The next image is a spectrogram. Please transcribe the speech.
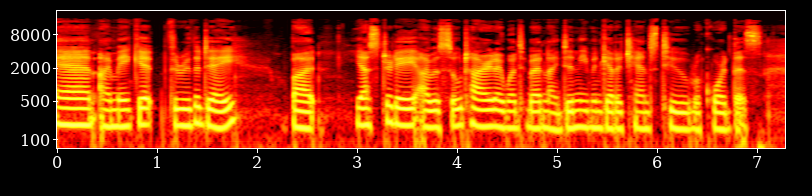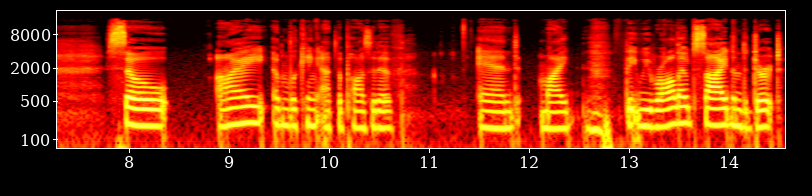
And I make it through the day, but Yesterday, I was so tired, I went to bed and I didn't even get a chance to record this. So I am looking at the positive, and my we were all outside in the dirt.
